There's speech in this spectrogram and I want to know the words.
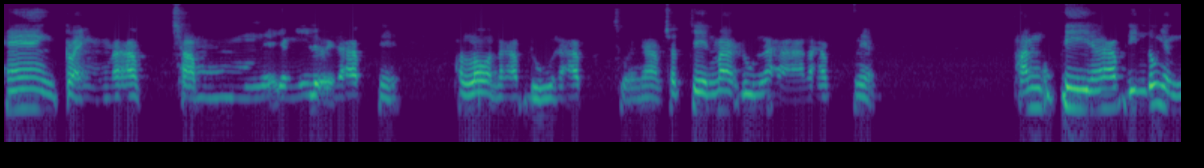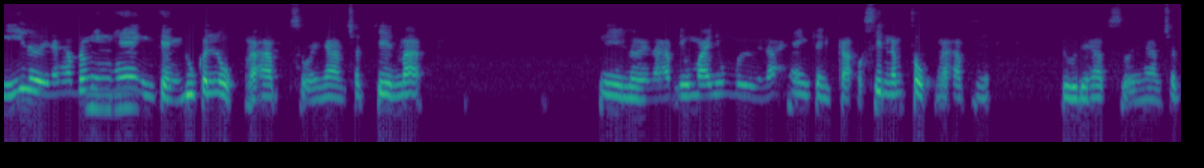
แห้งแกร่งนะครับชำเนี่ยอย่างนี้เลยนะครับนี่พระรอดนะครับดูนะครับ สวยงามชัดเจนมากดูเนื้อหานะครับ เนี่ยพันกุปีนะครับ ดินต้องอย่างนี้เลยนะครับ ต้องแห้งๆแก่งดูกระหนกนะครับ สวยงามชัดเจนมาก นี่เลยนะครับ นิ้วไม้นิ้วมือนะแห้งแก่งเก่าเส้นน้ำตกนะครับนี่ดูดิครับสวยงามชัด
